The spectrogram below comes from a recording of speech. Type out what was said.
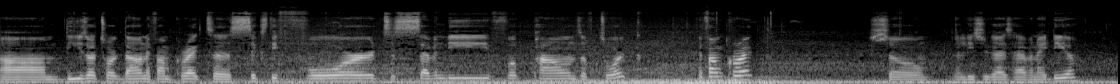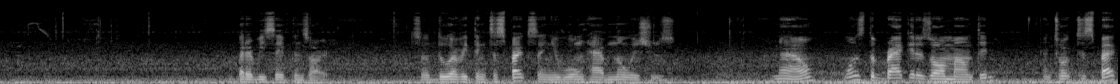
um, these are torqued down if I'm correct to 64 to 70 foot pounds of torque if I'm correct so at least you guys have an idea better be safe than sorry so do everything to specs and you won't have no issues. Now, once the bracket is all mounted and torqued to spec,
